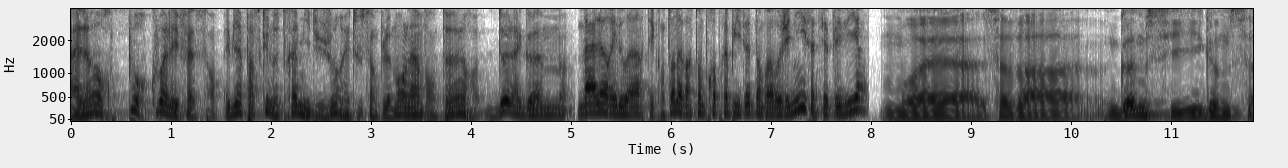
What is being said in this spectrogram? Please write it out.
Alors, pourquoi l'effaçant? Eh bien parce que notre ami du jour est tout simplement l'inventeur de la gomme. Bah alors Edouard, t'es content d'avoir ton propre épisode dans Bravo Génie, ça te fait plaisir? Ouais, ça va. Gomme ci, gomme ça.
